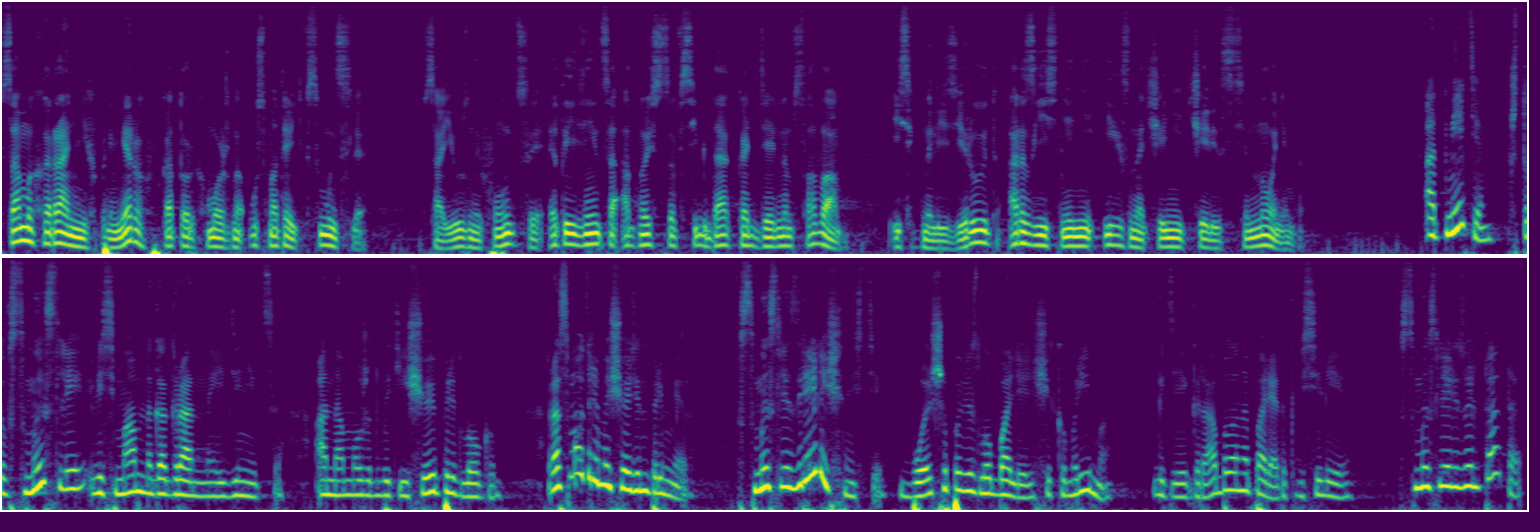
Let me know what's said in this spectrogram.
в самых ранних примерах, в которых можно усмотреть в смысле, в союзной функции эта единица относится всегда к отдельным словам и сигнализирует о разъяснении их значений через синонимы. Отметим, что в смысле весьма многогранная единица. Она может быть еще и предлогом. Рассмотрим еще один пример. В смысле зрелищности больше повезло болельщикам Рима, где игра была на порядок веселее. В смысле результата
